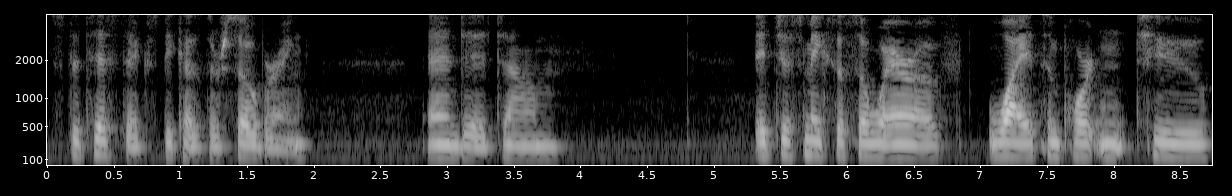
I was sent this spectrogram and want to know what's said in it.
statistics because they're sobering, and it um, it just makes us aware of why it's important to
